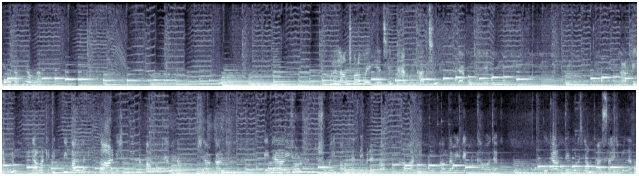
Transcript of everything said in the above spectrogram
তো থাকি আমরা। দুপুরে লাঞ্চ করা হয়ে গিয়েছে, এখন খাচ্ছি। দেখো কি নারকেল কুড়ি এটা আমার খেতে খুবই ভালো লাগে। তো আর বেশি দিন এগুলো পাওয়াও যাবে না। কারণ এটা এই সরস্বতী পুজোর সময়ই পাওয়া যায়, তো এবারে টক খাওয়া হয়নি তো ভাবলাম এটা একটু খাওয়া যাক। তো ওকে আনতেই বলেছিলাম, আর সাইজগুলো দেখো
